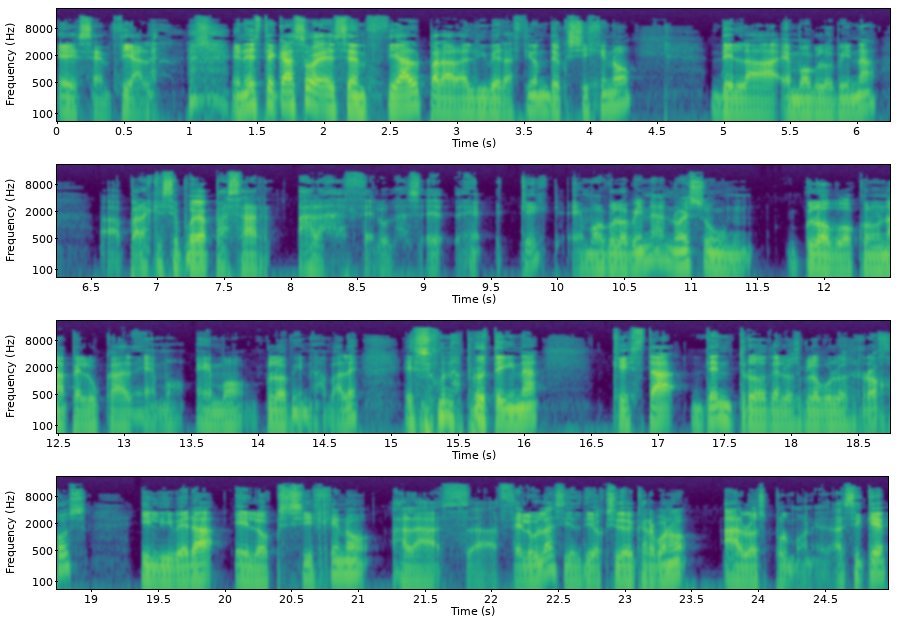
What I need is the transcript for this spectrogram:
Esencial. en este caso, esencial para la liberación de oxígeno de la hemoglobina ah, para que se pueda pasar a las células. Eh, eh, ¿Qué? ¿Hemoglobina? No es un, globo con una peluca de hemoglobina, ¿vale? Es una proteína que está dentro de los glóbulos rojos y libera el oxígeno a las células y el dióxido de carbono a los pulmones. Así que,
